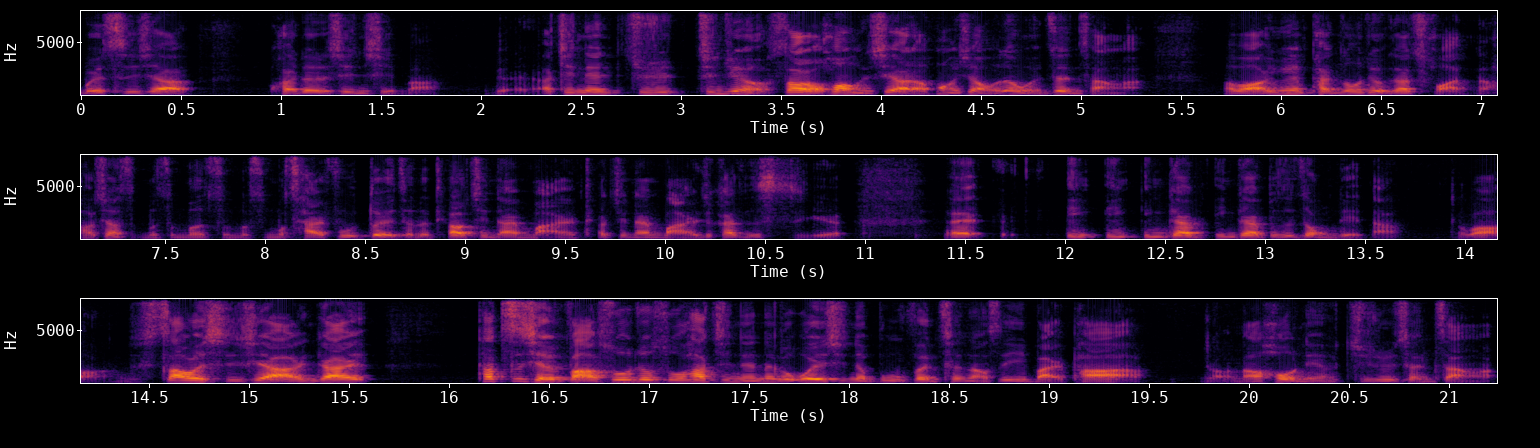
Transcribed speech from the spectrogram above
维持一下快乐的心情嘛。对啊，今天继续今天有稍微晃一下了，晃一下我认为正常啊，好不好？因为盘中就有在传的，好像什么什么什么什么财富对着的跳进来买，跳进来买就开始洗了，哎，应应应该应该不是重点啊，好不好？稍微洗一下，应该他之前法说就说他今年那个卫星的部分成长是一百趴啊，然后后年继续成长啊，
